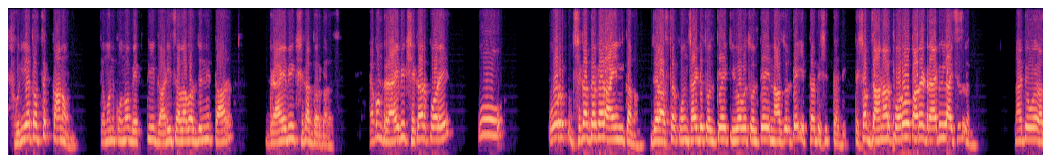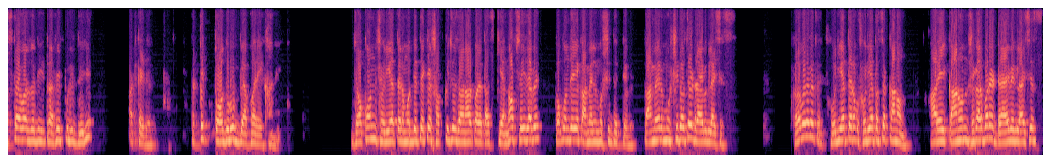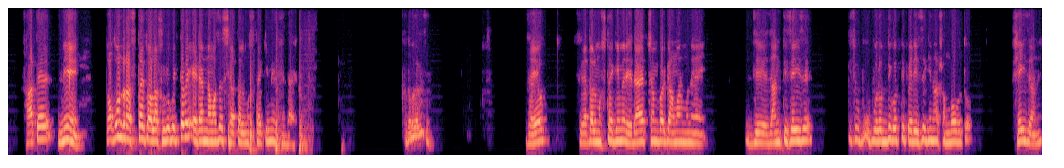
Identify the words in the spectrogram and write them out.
শরিয়াত হচ্ছে কানুন। যেমন কোনো ব্যক্তি গাড়ি চালাবার জন্য তার ড্রাইভিং শেখার দরকার আছে। এখন ড্রাইভিং শেখার পরে ও, ওর শেখার দরকার আইন কানুন, যে রাস্তার কোন সাইডে চলতে হয়, কীভাবে চলতে হয়, না চলতে ইত্যাদি ইত্যাদি সব জানার পরও তার ড্রাইভিং লাইসেন্স লাগবে। নয়তো ওই রাস্তায় আবার যদি ট্রাফিক পুলিশ ধরে আটকাই দেবে। তা ঠিক তদ্রূপ ব্যাপার এখানে। যখন শরিয়াতের মধ্যে থেকে সবকিছু জানার পরে তার নফস হয়ে যাবে, তখন যে কামেল মুর্শিদ দেখতে হবে। কামেল মুর্শিদ হচ্ছে ড্রাইভিং লাইসেন্স কথা বোঝা গেছে? শরিয়াতের, শরিয়াত হচ্ছে কানুন। আর এই কানুন শেখার পরে ড্রাইভিং লাইসেন্স সাথে নিয়ে তখন রাস্তায় চলা শুরু করতে হবে। এটার নাম আছে সিরাতাল মুস্তাকিমের হেদায়ত। কথা বোঝা গেছে? যাই হোক, সিরাতাল মুস্তাকিমের হেদায়ত সম্পর্কে আমার মনে হয় যে জানতে চেয়েছে, কিছু উপলব্ধি করতে পেরেছে কিনা সম্ভবত সেই জানে।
